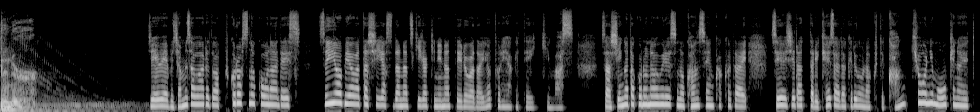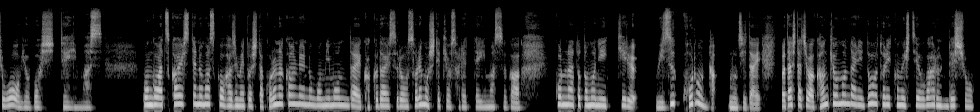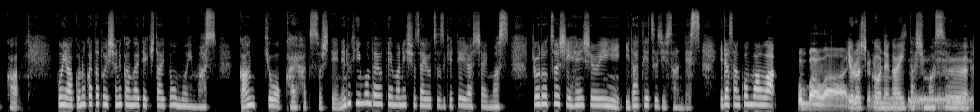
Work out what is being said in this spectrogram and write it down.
Spinner J-Wave ジャムザワールドアップクロスのコーナーです。水曜日は私、安田なつきが気になっている話題を取り上げていきます。さあ、新型コロナウイルスの感染拡大、政治だったり経済だけではなくて環境にも大きな影響を及ぼしています。今後は使い捨てのマスクをはじめとしたコロナ関連のゴミ問題拡大する恐れも指摘をされていますが、コロナと共に生きるウィズコロナの時代、私たちは環境問題にどう取り組む必要があるんでしょうか。今夜はこの方と一緒に考えていきたいと思います。環境開発、そしてエネルギー問題をテーマに取材を続けていらっしゃいます。共同通信編集委員、井田哲司さんです。井田さん、こんばんは。こんばんは。よろしくお願いいたします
